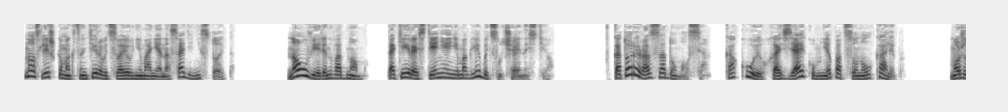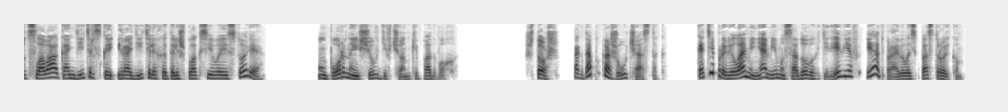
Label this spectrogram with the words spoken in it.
но слишком акцентировать свое внимание на саде не стоит. Но уверен в одном: такие растения не могли быть случайностью. В который раз задумался, какую хозяйку мне подсунул Калиб. Может, слова о кондитерской и родителях это лишь плаксивая история? Упорно ищу в девчонке подвох. Что ж, тогда покажу участок. Кати провела меня мимо садовых деревьев и отправилась к постройкам.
